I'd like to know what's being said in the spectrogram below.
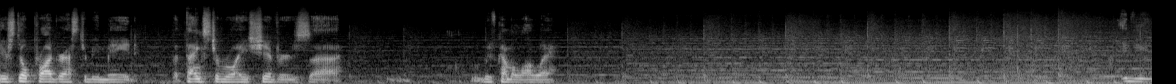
There's still progress to be made, but thanks to Roy Shivers, uh, we've come a long way. If you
